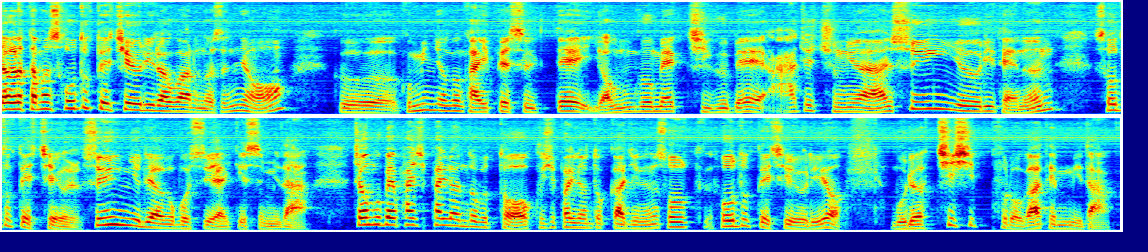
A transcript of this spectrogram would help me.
자, 그렇다면 소득 대체율이라고 하는 것은요, 그 국민연금 가입했을 때 연금액 지급에 아주 중요한 수익률이 되는 소득 대체율, 수익률이라고 볼 수가 있겠습니다. 1988년도부터 98년도까지는 소득, 소득 대체율이요 무려 70%가 됩니다.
